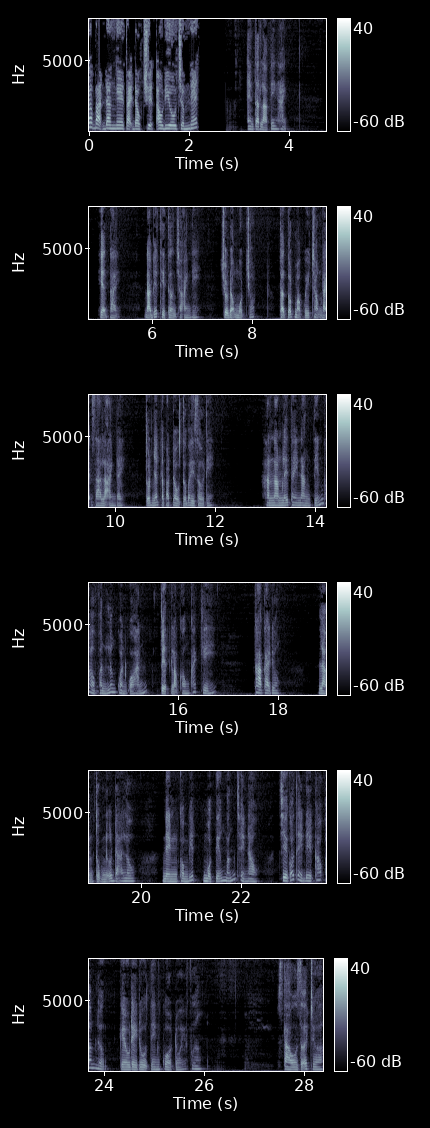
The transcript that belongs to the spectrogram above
Các bạn đang nghe tại đọc chuyện audio.net Em thật là vinh hạnh. Hiện tại, đã biết thì thường cho anh đi. Chủ động một chút. Thật tốt mà quý trọng đại gia là anh đây. Tốt nhất là bắt đầu từ bây giờ đi. Hắn Nam lấy tay nàng tiến vào phần lưng quần của hắn, tuyệt là không khách khí. Ca cài đường. Làm tục nữ đã lâu, nên không biết một tiếng mắng chảy nào, chỉ có thể đề cao âm lượng, kêu đầy đủ tên của đối phương. Sau giữa trưa,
